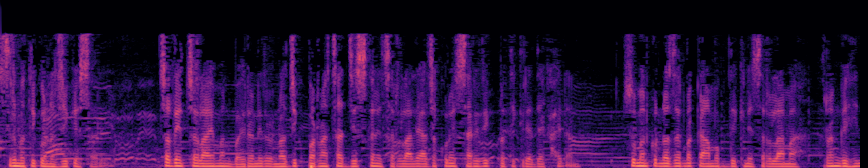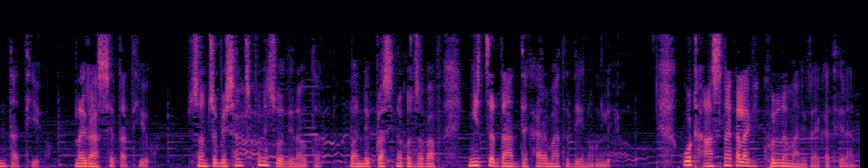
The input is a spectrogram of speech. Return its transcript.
श्रीमतीको नजिकै सरे। सधैँ चलायमन भइरहने र नजिक पर्नासाथ जिस्कने सरलाले आज कुनै शारीरिक प्रतिक्रिया देखाएनन्। सुमनको नजरमा कामुक देखिने सरलामा रङ्गहीनता थियो नैराश्यता थियो। सन्चो बिसन्चो पनि सोधिनौ त भन्ने प्रश्नको जवाफ निच्च दाँत देखाएर मात्र दिइन् उनले। ओठ हाँस्नका लागि खुल्न मानिरहेका थिएनन्।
